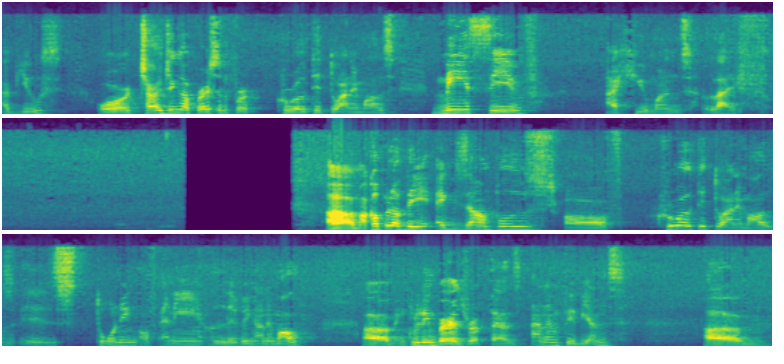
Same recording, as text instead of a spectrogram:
abuse or charging a person for cruelty to animals may save a human's life. Um, a couple of the examples of cruelty to animals is stoning of any living animal, um, including birds, reptiles, and amphibians, um,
